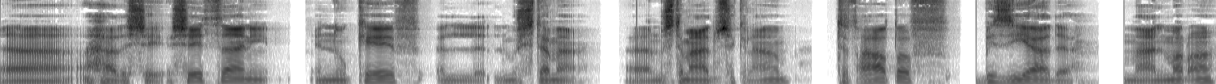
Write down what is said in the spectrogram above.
آه هذا الشيء. الشيء الثاني إنه كيف المجتمع آه المجتمعات بشكل عام تتعاطف بزيادة مع المرأة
